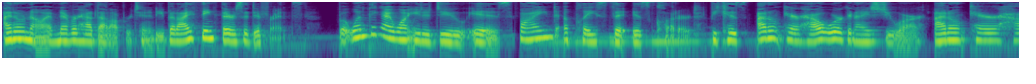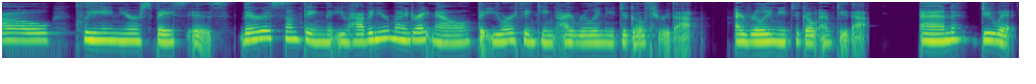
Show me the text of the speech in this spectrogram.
I don't know. I've never had that opportunity, but I think there's a difference. But one thing I want you to do is find a place that is cluttered because I don't care how organized you are. I don't care how clean your space is. There is something that you have in your mind right now that you are thinking, I really need to go through that. I really need to go empty that and do it.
